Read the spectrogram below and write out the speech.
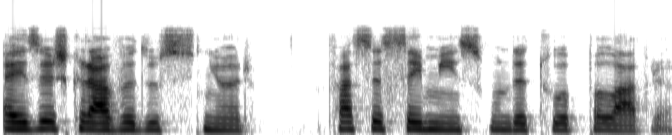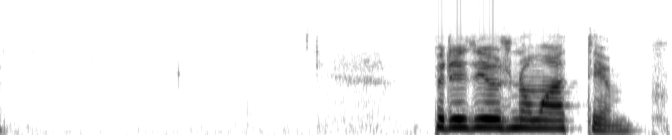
Eis a escrava do Senhor, faça-se em mim segundo a tua palavra. Para Deus não há tempo.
